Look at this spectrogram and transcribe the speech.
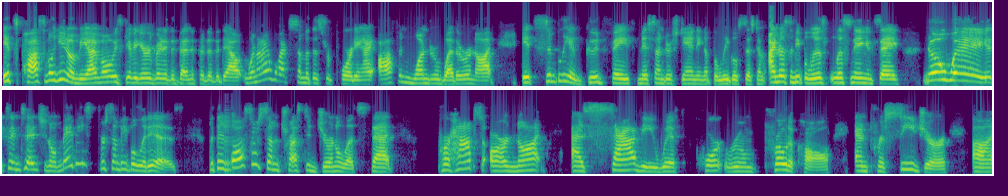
It's possible, you know me. I'm always giving everybody the benefit of the doubt. When I watch some of this reporting, I often wonder whether or not it's simply a good faith misunderstanding of the legal system. I know some people listening and saying no way, it's intentional. Maybe for some people it is. But there's also some trusted journalists that perhaps are not as savvy with courtroom protocol and procedure uh,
